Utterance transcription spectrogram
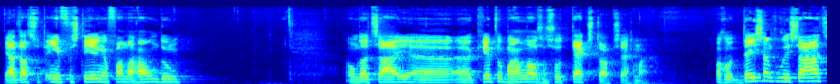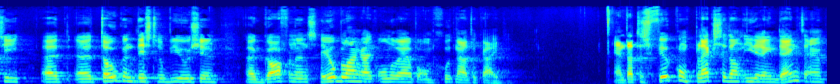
ja, dat soort investeringen van de hand doen. Omdat zij crypto behandelen als een soort tech stock, zeg maar. Maar goed, decentralisatie, token distribution, governance, heel belangrijk onderwerpen om goed naar te kijken. En dat is veel complexer dan iedereen denkt. En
